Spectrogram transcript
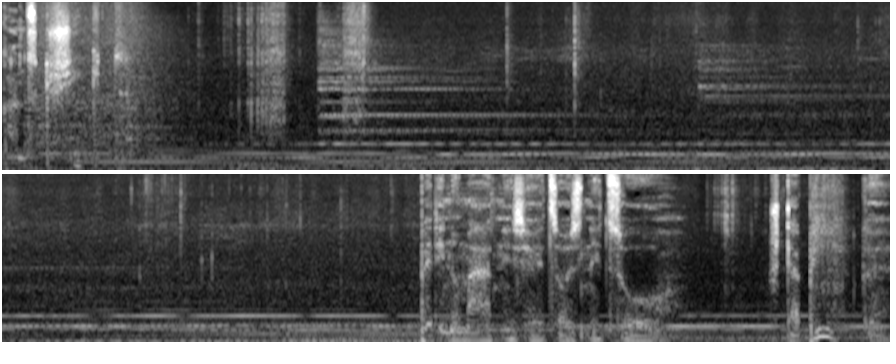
Ganz geschickt. Ist ja jetzt alles nicht so stabil gell,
